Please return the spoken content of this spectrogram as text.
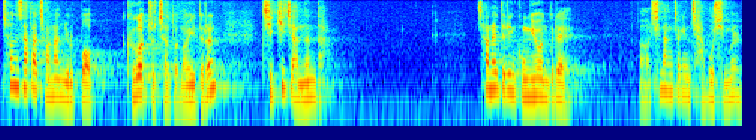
천사가 전한 율법 그것조차도 너희들은 지키지 않는다. 사내들인 공회원들의 어, 신앙적인 자부심을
